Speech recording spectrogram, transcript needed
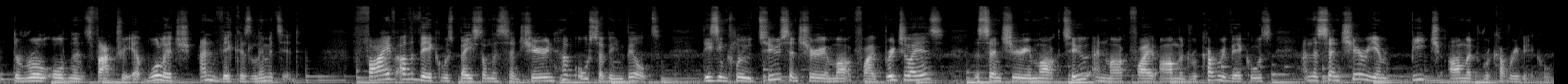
the Royal Ordnance Factory at Woolwich, and Vickers Limited. Five other vehicles based on the Centurion have also been built. These include two Centurion Mark V bridge layers, the Centurion Mark II and Mark V armoured recovery vehicles, and the Centurion Beach armoured recovery vehicle.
